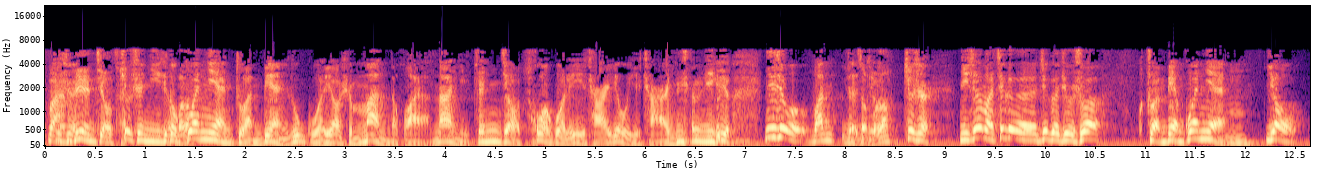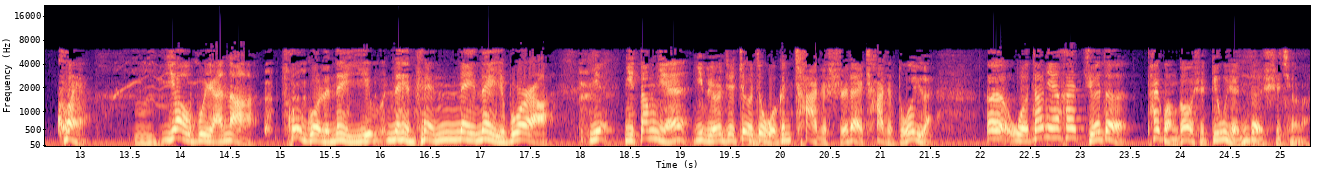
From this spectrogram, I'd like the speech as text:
反面教材就是你这个观念转变，如果要是慢的话呀，那你真叫错过了一茬又一茬，你就你就你就完。你怎么了就就是你知道吗？这个这个就是说，转变观念嗯要快。嗯要不然呐，错过了那一 那那那那一波啊，你你当年，你比如这这这，我跟差着时代差着多远？呃，我当年还觉得拍广告是丢人的事情了，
